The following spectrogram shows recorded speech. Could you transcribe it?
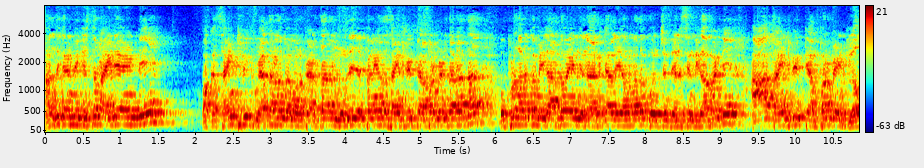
అందుకని మీకు ఇస్తున్న ఐడియా ఏంటి? ఒక సైంటిఫిక్ మెథడ్లో మిమ్మల్ని పెడతానని ముందే చెప్పాను కదా సైంటిఫిక్ టెంపర్మెంట్ తర్వాత. ఇప్పుడు వరకు మీకు అర్థమైంది నా వెనకాల ఏమన్నదో కొంచెం తెలిసింది కాబట్టి ఆ సైంటిఫిక్ టెంపర్మెంట్లో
